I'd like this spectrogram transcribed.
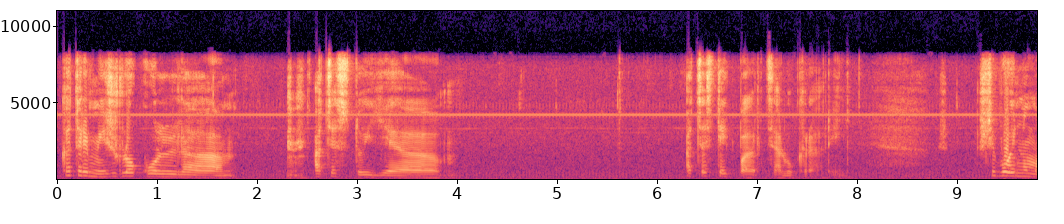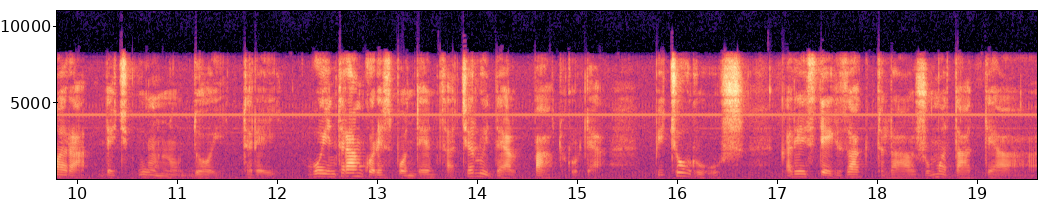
către mijlocul uh, acestui uh, acestei părți a lucrării și voi număra, deci 1, 2, 3, voi intra în corespondența celui de-al patrulea picioruș, care este exact la jumătatea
